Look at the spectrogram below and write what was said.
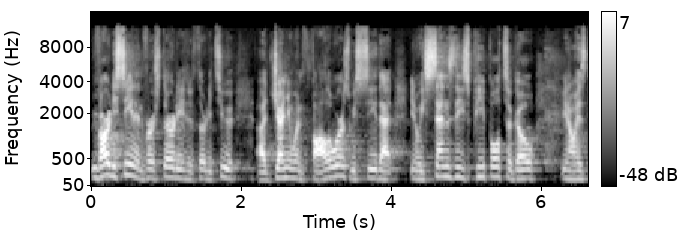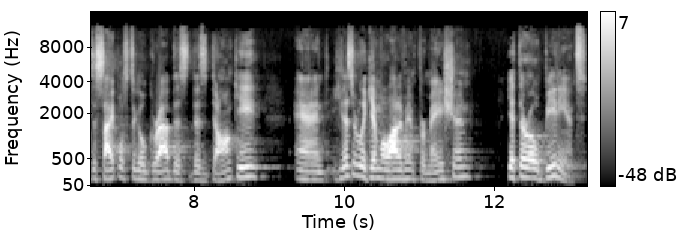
We've already seen in verse 30 to 32 uh, genuine followers. We see that you know, he sends these people to go, you know, his disciples to go grab this, this donkey, and he doesn't really give them a lot of information, yet they're obedient,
